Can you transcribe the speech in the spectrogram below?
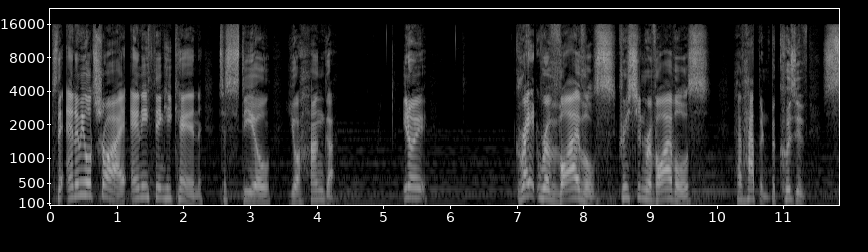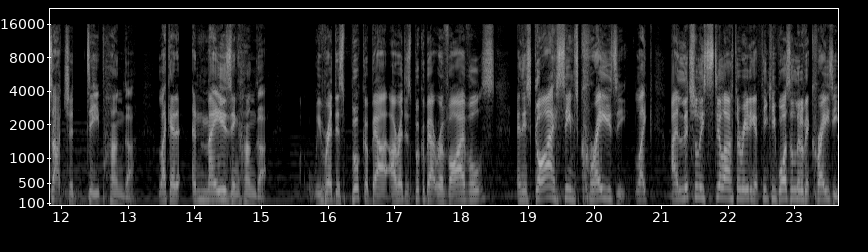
So the enemy will try anything he can to steal your hunger. You know, great revivals, Christian revivals, have happened because of such a deep hunger, like an amazing hunger. We read this book about, I read this book about revivals, and this guy seems crazy. Like, I literally still, after reading it, think he was a little bit crazy.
